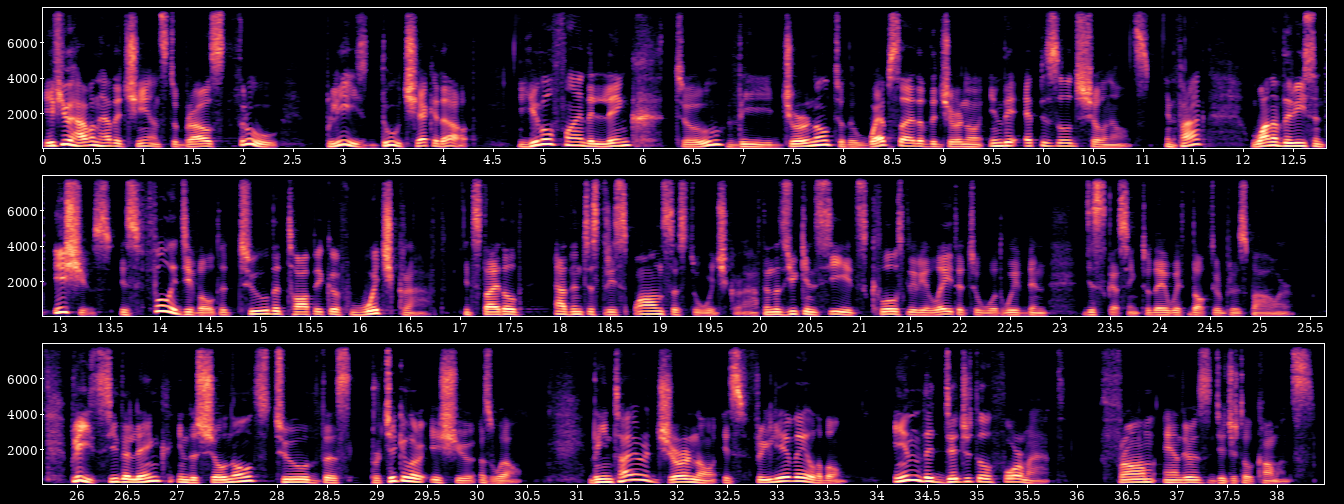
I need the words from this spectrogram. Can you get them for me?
If you haven't had a chance to browse through, please do check it out. You will find a link to the journal, to the website of the journal, in the episode show notes. In fact, one of the recent issues is fully devoted to the topic of witchcraft. It's titled Adventist responses to witchcraft. And as you can see, it's closely related to what we've been discussing today with Dr. Bruce Bauer. Please see the link in the show notes to this particular issue as well. The entire journal is freely available in the digital format from Andrews Digital Commons.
